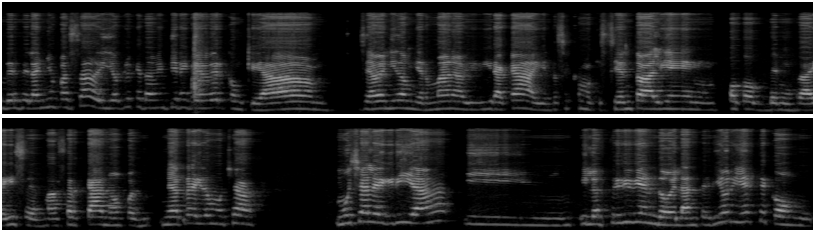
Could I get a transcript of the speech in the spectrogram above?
desde el año pasado, y yo creo que también tiene que ver con que ha, se ha venido mi hermana a vivir acá y entonces como que siento a alguien un poco de mis raíces más cercano, pues me ha traído mucha, mucha alegría y, lo estoy viviendo el anterior y este con,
